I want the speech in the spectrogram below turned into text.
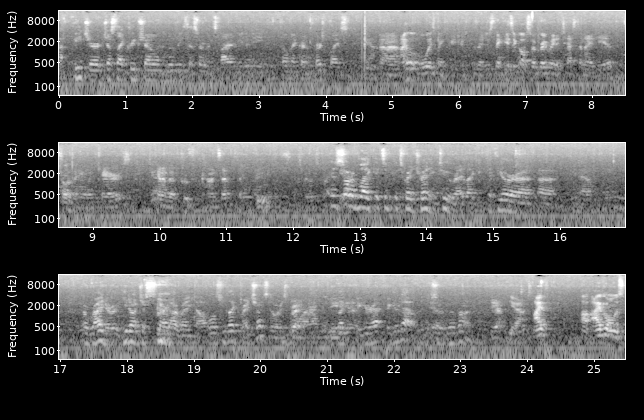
a feature, just like Creepshow and the movies that sort of inspired me to be a filmmaker in the first place. Uh, I will always make features because I just think it's also a great way to test an idea and see if anyone cares. It's kind of a proof of concept thing. I think it's, it's really smart. It's sort of like it's a, it's great training too, right? Like if you're a, a you know a writer, you don't just start out writing novels. You like write short stories for Right. a while, and you like Yeah. figure out figure it out, and then you Yeah. sort of move on. Yeah. Yeah, I've uh, I've almost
